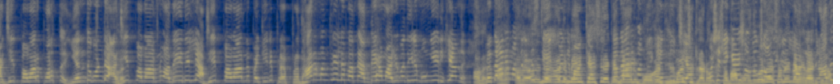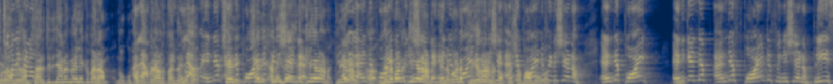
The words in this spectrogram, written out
അജിത് പവാർ പുറത്ത്. എന്തുകൊണ്ട് അജിത് പവാറിനും അതേ ഇതില്ല? അജിത് പവാറിനെ പറ്റിയിട്ട് പ്രധാനമന്ത്രി അല്ലേ പറഞ്ഞ? അദ്ദേഹം അഴിമതിയിൽ മുങ്ങിയിരിക്കാന്ന് പ്രധാനമന്ത്രി ഞാൻ അങ്ങയിലേക്ക് വരാം. നോക്കൂ. ക്ലിയർ ആണ് നിലപാട് ക്ലിയർ നിലപാട് ക്ലിയർ ഡോക്ടർ ഷമാ മുഹമ്മദ് ചെയ്യണം. എന്റെ പോയിന്റ് എനിക്ക് എന്റെ എന്റെ പോയിന്റ് ഫിനിഷ് ചെയ്യണം. Please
